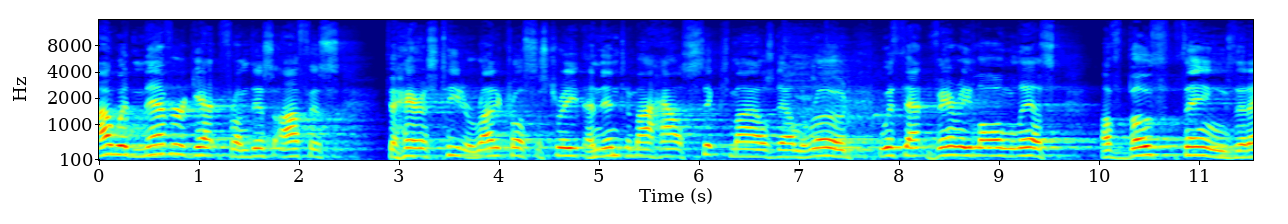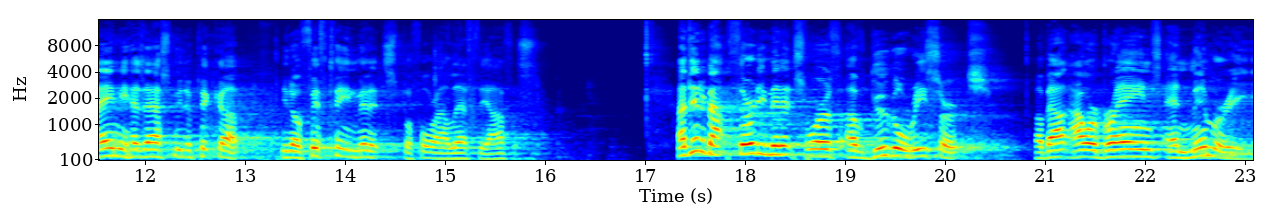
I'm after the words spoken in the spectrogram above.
I would never get from this office to Harris Teeter right across the street and then to my house six miles down the road with that very long list of both things that Amy has asked me to pick up, you know, 15 minutes before I left the office. I did about 30 minutes worth of Google research about our brains and memory.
